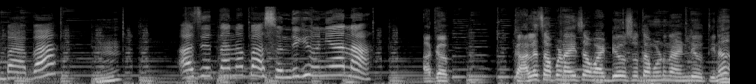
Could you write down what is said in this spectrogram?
बाबा आज येताना बासुंदी घेऊन या ना. अगं कालच आपण आईचा वाढदिवस होता म्हणून आणली होती ना?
